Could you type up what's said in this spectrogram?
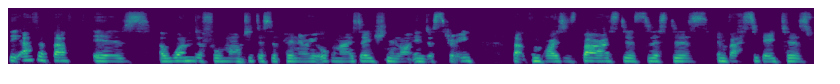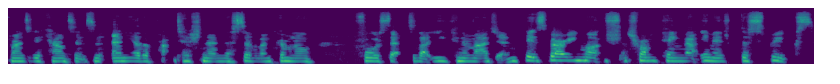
The FFF is a wonderful multidisciplinary organisation in our industry that comprises barristers, solicitors, investigators, forensic accountants, and any other practitioner in the civil and criminal fraud sector that you can imagine. It's very much trumping that image, the spooks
